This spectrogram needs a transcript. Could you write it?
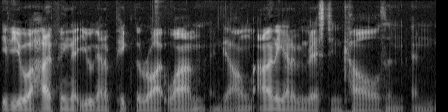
if you were hoping that you were going to pick the right one and go, I'm only going to invest in Coles and, and,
